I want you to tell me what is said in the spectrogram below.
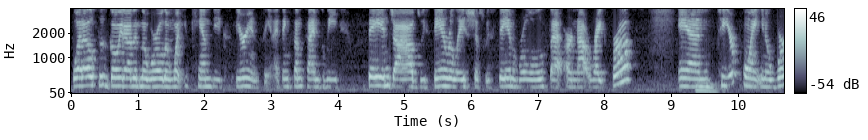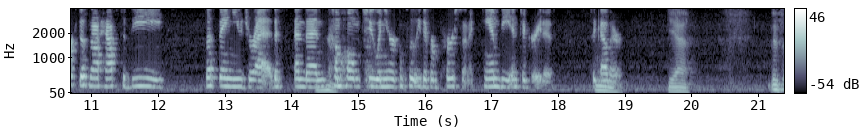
what else is going on in the world and what you can be experiencing. I think sometimes we stay in jobs, we stay in relationships, we stay in roles that are not right for us. And mm. to your point, you know, work does not have to be the thing you dread and then mm-hmm. come home to when you're a completely different person. It can be integrated together. Mm. Yeah, this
